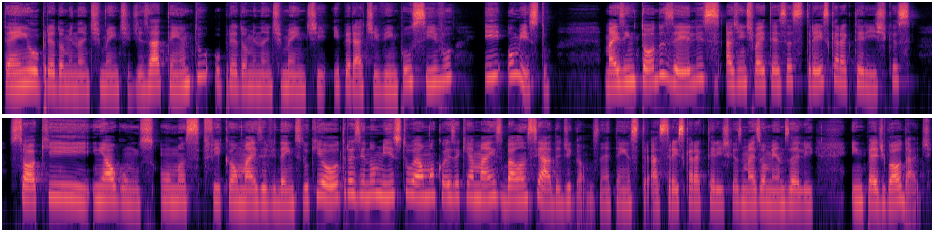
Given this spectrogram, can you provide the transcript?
Tem o predominantemente desatento, o predominantemente hiperativo e impulsivo e o misto. Mas em todos eles, a gente vai ter essas três características, só que em alguns, umas ficam mais evidentes do que outras, e no misto é uma coisa que é mais balanceada, digamos, né? Tem as, as três características mais ou menos ali em pé de igualdade.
